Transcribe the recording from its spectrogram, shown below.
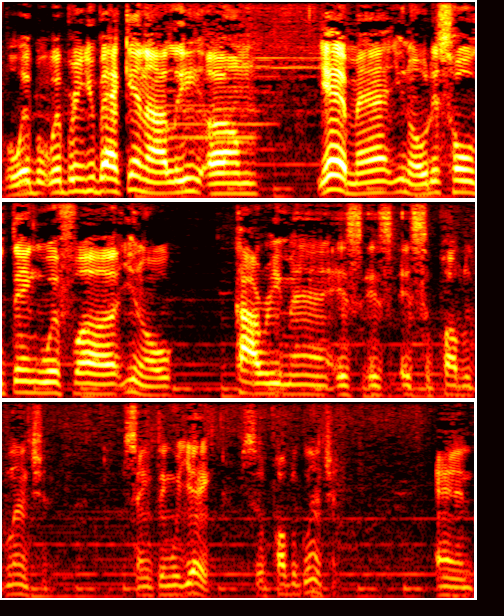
We'll, we'll bring you back in, Ali. Um, yeah, man. You know this whole thing with uh, you know Kyrie, man. It's it's it's a public lynching. Same thing with Ye. It's a public lynching. And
